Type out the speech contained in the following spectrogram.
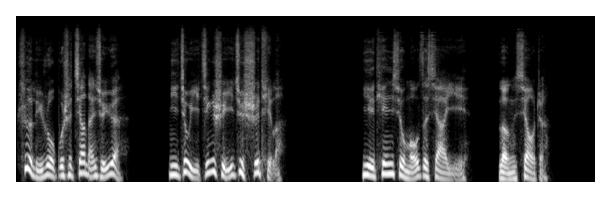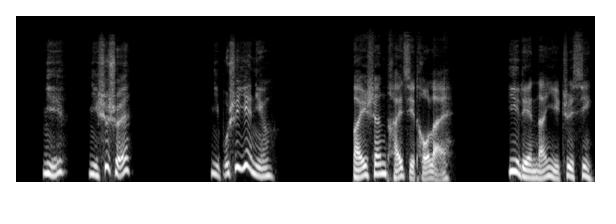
这里若不是迦南学院，你就已经是一具尸体了。叶天秀眸子下移，冷笑着：“你。”你是谁？你不是叶宁？白山抬起头来，一脸难以置信。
